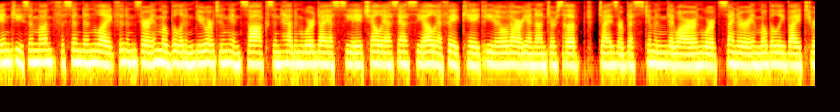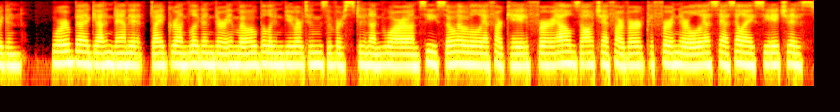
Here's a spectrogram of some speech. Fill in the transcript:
In case diesem umfassenden are immobile and Beurtung in Sachsen haben wir die SCHLSSCLFAKTORN untersucht, dieser Bestimmung der Warenwert seiner by beitragen. Word begatten damit, die grundlegende Immobilienbeurtungsversten und waren sie so FRK für als auch FR Werke für SSLICH ist.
